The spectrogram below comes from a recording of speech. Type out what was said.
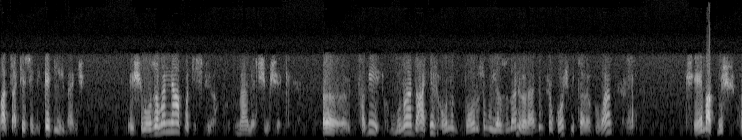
Hatta kesinlikle değil bence. E şimdi o zaman ne yapmak istiyor Mehmet Şimşek? Ee, tabii buna dair onu doğrusu bu yazıdan öğrendim. Çok hoş bir tarafı var. Şeye bakmış e,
